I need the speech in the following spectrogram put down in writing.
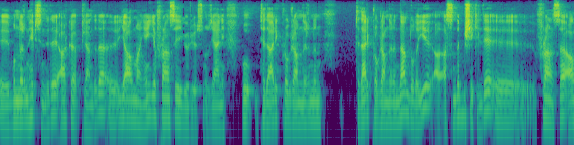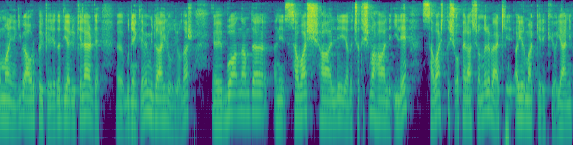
e, bunların hepsinde de arka planda da e, ya Almanya'yı ya Fransa'yı görüyorsunuz. Yani bu tedarik programlarının tedarik programlarından dolayı aslında bir şekilde e, Fransa, Almanya gibi Avrupa ülkeleri ya da diğer ülkeler de e, bu denkleme müdahil oluyorlar. E, bu anlamda hani savaş hali ya da çatışma hali ile savaş dışı operasyonları belki ayırmak gerekiyor. Yani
